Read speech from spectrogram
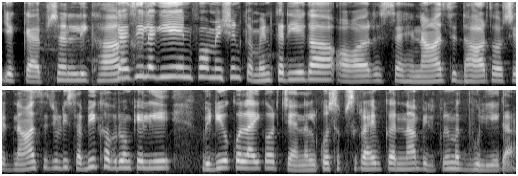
ये कैप्शन लिखा। कैसी लगी ये इन्फॉर्मेशन? कमेंट करिएगा। और शहनाज, सिद्धार्थ और शहनाज से जुड़ी सभी खबरों के लिए वीडियो को लाइक और चैनल को सब्सक्राइब करना बिल्कुल मत भूलिएगा।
